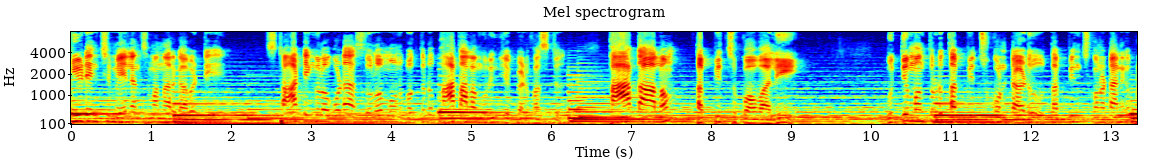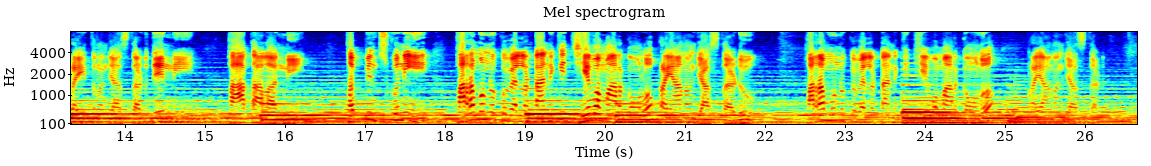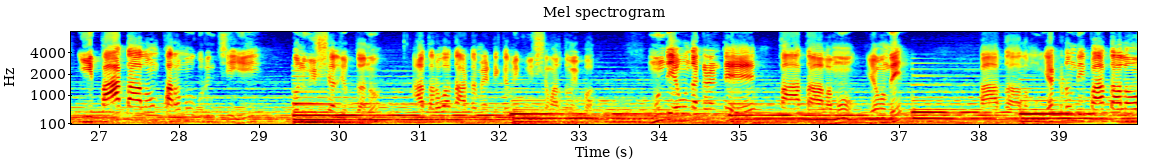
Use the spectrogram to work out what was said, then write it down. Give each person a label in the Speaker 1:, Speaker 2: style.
Speaker 1: కీడించి మేలించమన్నారు కాబట్టి స్టార్టింగ్లో కూడా సులోమోను భక్తుడు పాతాళం గురించి చెప్పాడు ఫస్ట్. పాతాళం తప్పించుకోవాలి. బుద్ధిమంతుడు తప్పించుకుంటాడు. తప్పించుకొనటానికి ప్రయత్నం చేస్తాడు. దేన్ని? పాతాళాన్ని. తప్పించుకొని పరమునకు వెళ్ళటానికి జీవ మార్గంలో ప్రయాణం చేస్తాడు. పరమునకు వెళ్ళటానికి జీవ మార్గంలో ప్రయాణం చేస్తాడు. ఈ పాతాళం పరము గురించి కొన్ని విషయాలు చెప్తాను. ఆ తర్వాత ఆటోమేటిక్గా మీకు విషయం అర్థమైపోతుంది ముందు ఏముంది అక్కడంటే పాతాళము. ఏముంది? పాతాళము. ఎక్కడుంది పాతాళం?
